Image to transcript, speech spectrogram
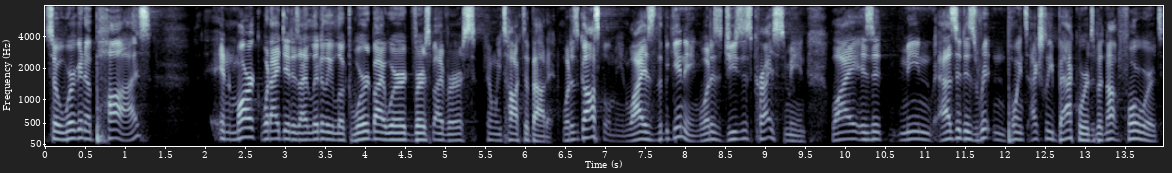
So we're going to pause in Mark, what I did is I literally looked word by word, verse by verse, and we talked about it. What does gospel mean? Why is the beginning? What does Jesus Christ mean? Why is it mean as it is written points actually backwards but not forwards?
